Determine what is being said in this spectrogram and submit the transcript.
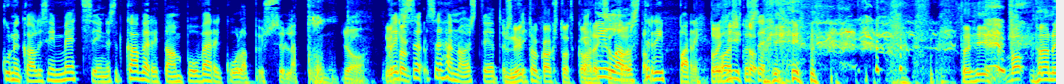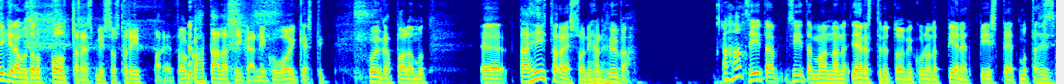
kuninkaallisiin metsiin ja sitten kaverit ampuu värikuulapyssyllä. Joo. Nyt on, se, sehän olisi tietysti. nyt on 2018. Ja illalla strippari. Toi hiihto, se? toi hiihto, mä, mä en ole ikinä ollut polttareissa, missä on strippari. Että onkohan tällaisia niin kuin oikeasti kuinka paljon, mutta tämä hiihtoreissu on ihan hyvä. Aha. Siitä, siitä mä annan järjestelytoimikunnalle pienet pisteet, mutta siis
